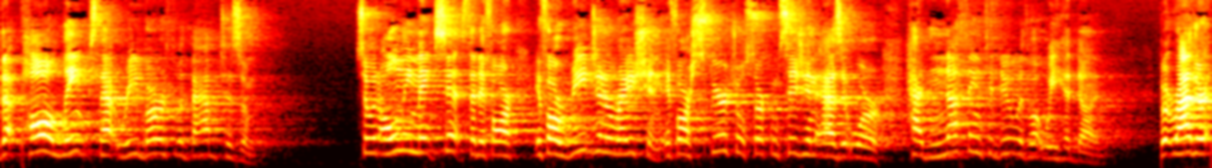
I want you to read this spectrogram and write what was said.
that Paul links that rebirth with baptism. So it only makes sense that if our, if our regeneration, if our spiritual circumcision, as it were, had nothing to do with what we had done, but rather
